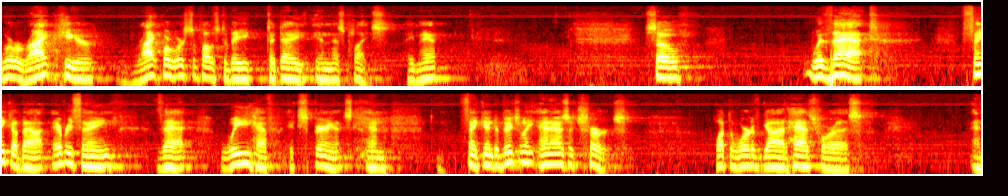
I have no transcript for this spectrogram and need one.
We're right here, right where we're supposed to be today in this place. Amen? So, with that, think about everything that we have experienced and think individually and as a church what the Word of God has for us. And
